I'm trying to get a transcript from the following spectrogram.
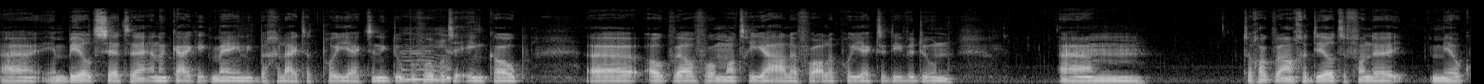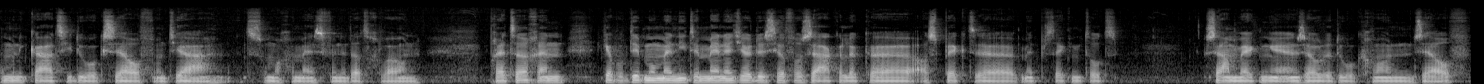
uh, in beeld zetten en dan kijk ik mee en ik begeleid dat project. En ik doe ah, bijvoorbeeld de inkoop. Uh, ook wel voor materialen, voor alle projecten die we doen. Um, toch ook wel een gedeelte van de mailcommunicatie doe ik zelf. Want ja, sommige mensen vinden dat gewoon prettig. En ik heb op dit moment niet een manager, dus heel veel zakelijke aspecten met betrekking tot samenwerkingen en zo, dat doe ik gewoon zelf.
